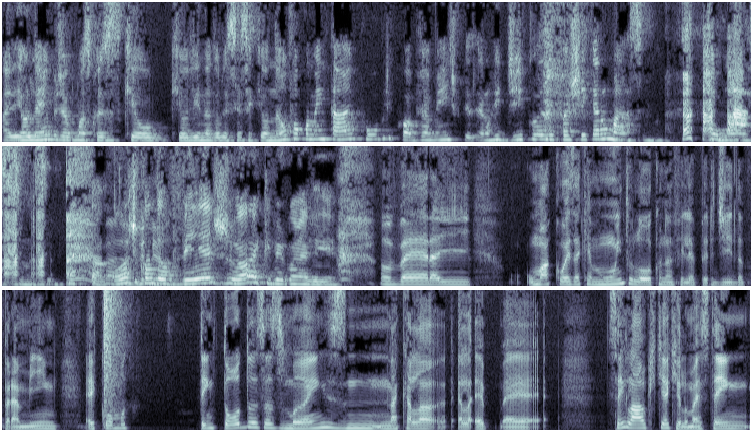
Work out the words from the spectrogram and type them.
Eu lembro de algumas coisas que eu, que eu li na adolescência que eu não vou comentar em público, obviamente, porque eram ridículas e eu achei que era o máximo. Que o máximo. Assim. Tá. Hoje, quando eu vejo, ai que vergonha ali. Ô Vera, e uma coisa que é muito louco na Filha Perdida, para mim, é como tem todas as mães naquela. Ela é, é sei lá o que, é aquilo, mas tem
